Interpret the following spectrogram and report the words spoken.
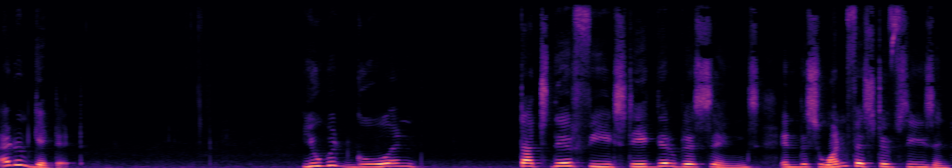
I don't get it. You would go and touch their feet, take their blessings in this one festive season,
